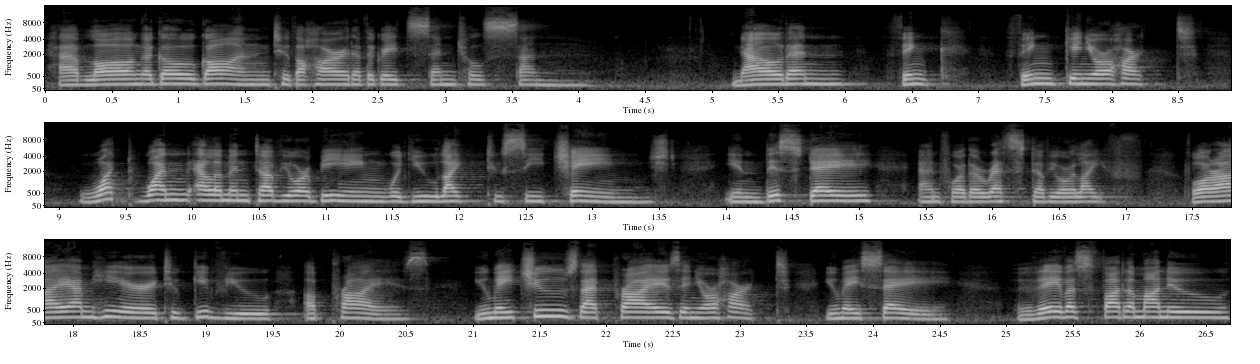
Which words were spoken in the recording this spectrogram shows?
have long ago gone to the heart of the great central sun. Now then, think, think in your heart. What one element of your being would you like to see changed in this day and for the rest of your life? For I am here to give you a prize. You may choose that prize in your heart. You may say, Vaivasvata Manu,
